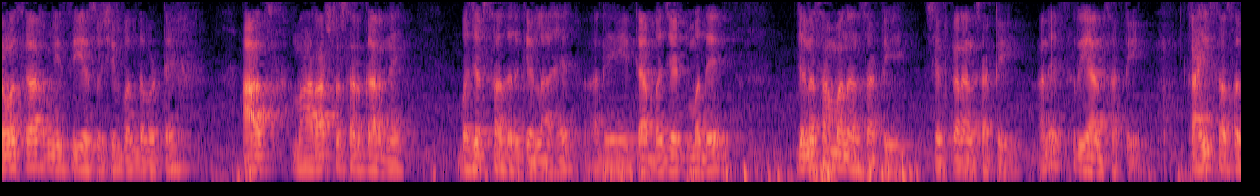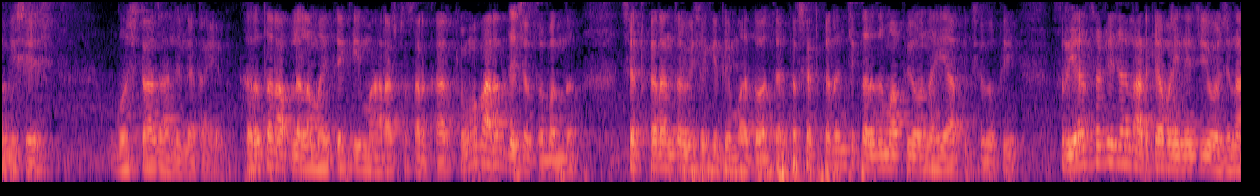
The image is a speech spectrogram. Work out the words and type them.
नमस्कार मी सी ए सुशील बंदपट्टे आज महाराष्ट्र सरकारने बजेट सादर केलं आहे आणि त्या बजेटमध्ये जनसामान्यांसाठी शेतकऱ्यांसाठी आणि स्त्रियांसाठी काहीच असं विशेष घोषणा झालेल्या नाहीत खरं तर आपल्याला माहिती आहे की महाराष्ट्र सरकार किंवा भारत देशाचं बंद शेतकऱ्यांचा विषय किती महत्त्वाचा आहे तर शेतकऱ्यांची कर्जमाफी होणं ही अपेक्षित होती. स्त्रियांसाठी ज्या लाडक्या बहिणीची योजना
